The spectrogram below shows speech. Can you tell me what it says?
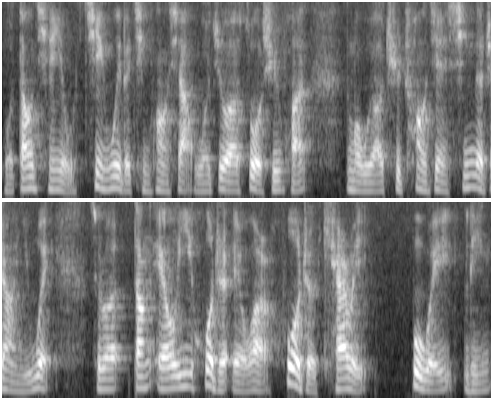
我当前有进位的情况下，我就要做循环，那么我要去创建新的这样一位，所以说当 L 一或者 L 二或者 carry 不为零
